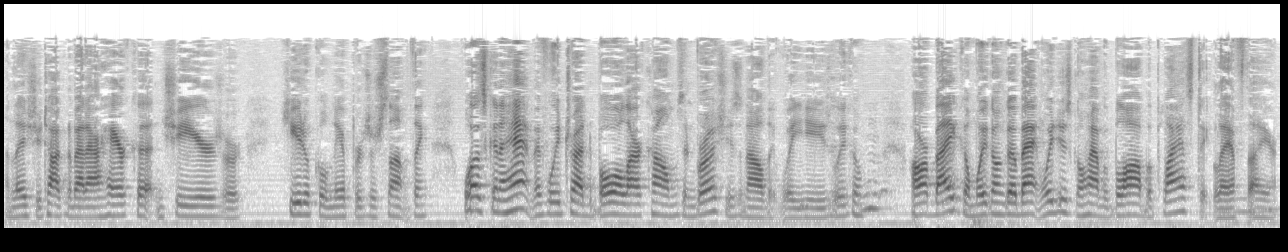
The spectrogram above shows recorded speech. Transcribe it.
unless you're talking about our haircut and shears or cuticle nippers or something. What's going to happen if we tried to boil our combs and brushes and all that we use? We can, or bake them. We're going to go back and we're just going to have a blob of plastic left there.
